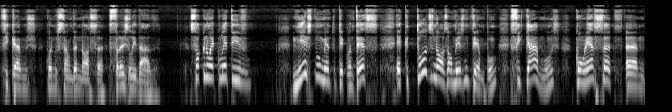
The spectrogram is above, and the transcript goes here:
ficamos com a noção da nossa fragilidade. Só que não é coletivo. Neste momento, o que acontece é que todos nós, ao mesmo tempo, ficamos com essa hum,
